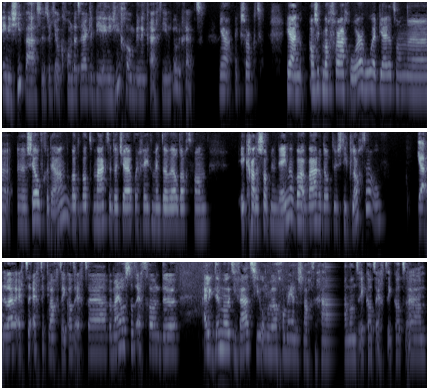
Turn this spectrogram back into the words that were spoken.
energiebasis. Dat je ook gewoon daadwerkelijk die energie gewoon binnenkrijgt die je nodig hebt. Ja, exact. Ja, en als ik mag vragen hoor, hoe heb jij dat dan uh, uh, zelf gedaan? Wat, wat maakte dat jij op een gegeven moment dan wel dacht van, ik ga de stap nu nemen? Wa waren dat dus die klachten? Of? Ja, er waren echt echte klachten. Ik had echt, uh, bij mij was dat echt gewoon de, eigenlijk de motivatie om er wel gewoon mee aan de slag te gaan. Want ik had echt, ik had, um,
